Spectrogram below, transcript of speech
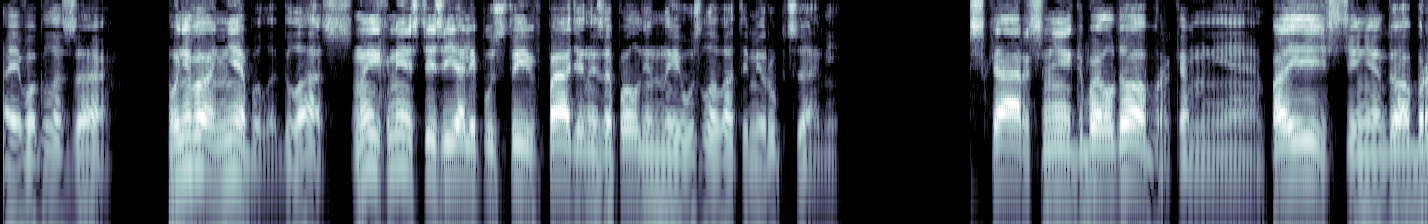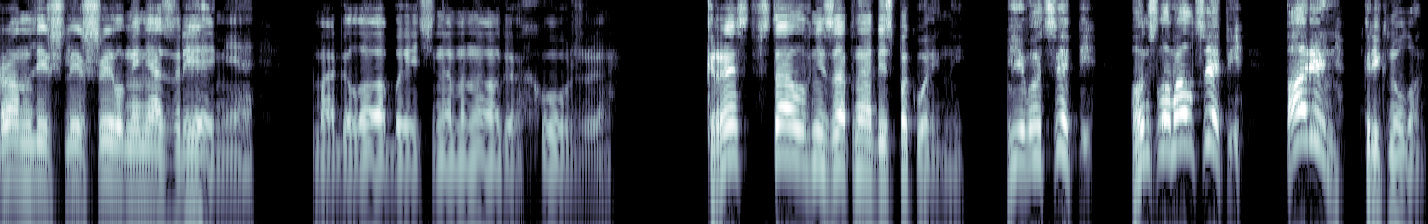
А его глаза... У него не было глаз. На их месте зияли пустые впадины, заполненные узловатыми рубцами. Скарсник был добр ко мне, поистине добр, он лишь лишил меня зрения. Могло быть намного хуже. Крест встал внезапно обеспокоенный. «Его цепи! Он сломал цепи! Парень!» — крикнул он.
